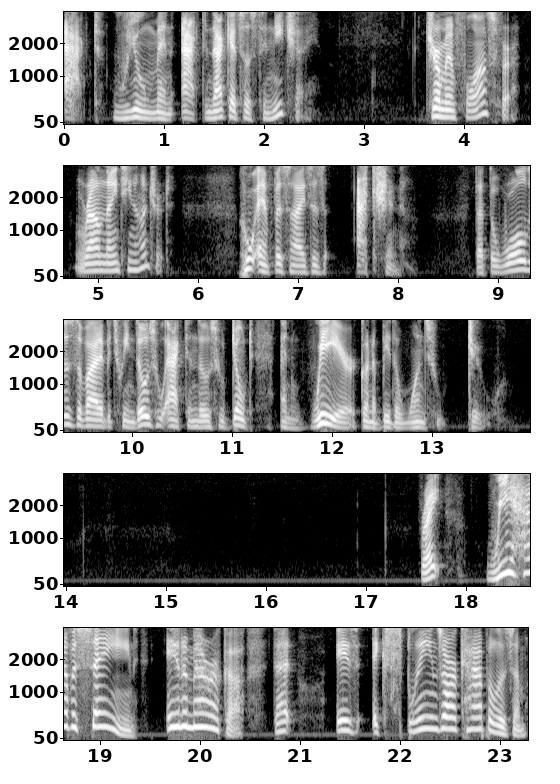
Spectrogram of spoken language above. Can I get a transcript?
act. Real men act. And that gets us to Nietzsche, German philosopher around 1900, who emphasizes action. That the world is divided between those who act and those who don't, and we're going to be the ones who do. Right? We have a saying in America that is explains our capitalism.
